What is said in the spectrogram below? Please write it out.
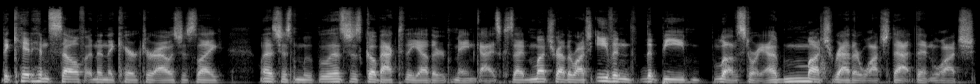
the kid himself and then the character, I was just like, let's just move, let's just go back to the other main guys because I'd much rather watch even the B love story. I'd much rather watch that than watch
